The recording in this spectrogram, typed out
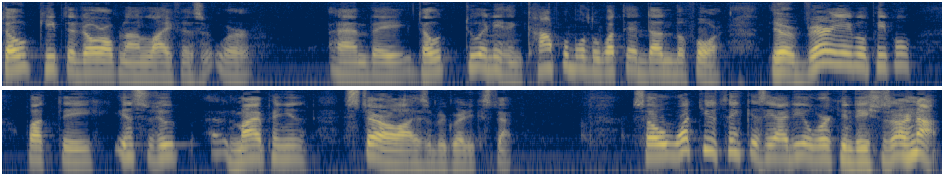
don't keep the door open on life, as it were. And they don't do anything comparable to what they'd done before. They're very able people, but the Institute, in my opinion, sterilizes them to a great extent. So what do you think is the ideal working conditions or not?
